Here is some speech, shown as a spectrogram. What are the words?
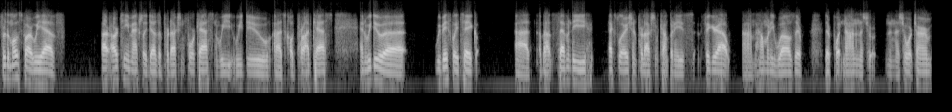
for the most part, we have our, team actually does a production forecast, and we we do uh, it's called Prodcast, and we do a we basically take uh, about 70 exploration production companies, figure out um, how many wells they're they're putting on in the short in the short term,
